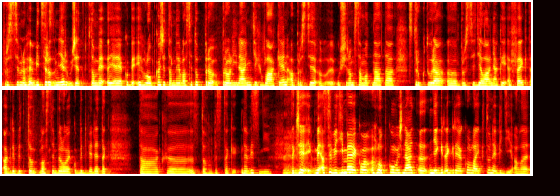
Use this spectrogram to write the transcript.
prostě mnohem víc rozměrů, že v tom je, je jakoby i hloubka, že tam je vlastně to pro, prolínání těch vláken a prostě uh, už jenom samotná ta struktura uh, prostě dělá nějaký efekt a kdyby to vlastně bylo jakoby 2D, tak tak eh, to vůbec tak nevyzní. Ne, Takže ne. my asi vidíme jako hloubku možná eh, někde, kde jako like to nevidí, ale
